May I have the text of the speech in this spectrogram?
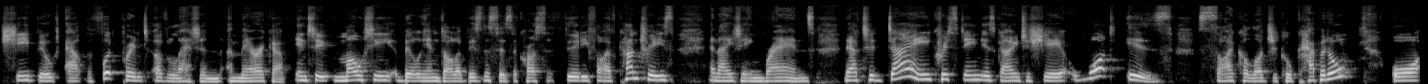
she built out the footprint of Latin America into multi billion dollar businesses across 35 countries and 18 brands. Now, today, Christine is going to share what is psychological capital or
